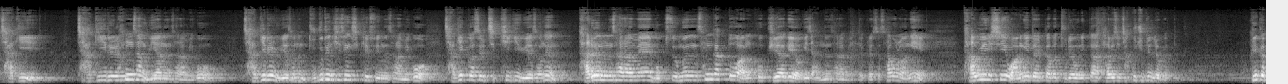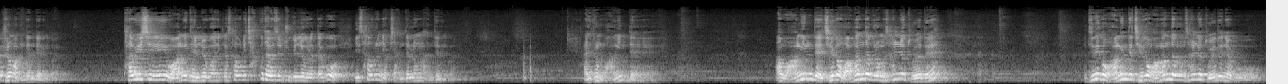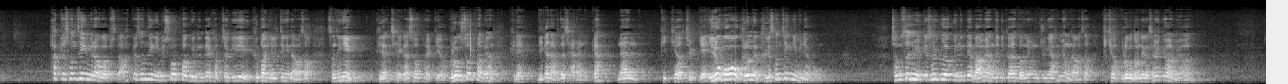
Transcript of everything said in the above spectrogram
자기, 자기를 항상 위하는 사람이고, 자기를 위해서는 누구든 희생시킬 수 있는 사람이고, 자기 것을 지키기 위해서는 다른 사람의 목숨은 생각도 않고 귀하게 여기지 않는 사람이었대. 그래서 사울 왕이 다윗이 왕이 될까봐 두려우니까 다윗을 자꾸 죽이려고 했대. 그러니까 그러면 안 된다는 거예요. 다윗이 왕이 되려고 하니까 사울이 자꾸 다윗을 죽이려고 그랬다고 이 사울은 역시 안 되려면 안 되는 거야. 아니 그럼 왕인데 아 왕인데 제가 왕한다 그러면 살려둬야 돼? 니네가 왕인데 제가 왕한다 그러면 살려둬야 되냐고. 학교 선생님이라고 합시다. 학교 선생님이 수업하고 있는데 갑자기 그 반 1등이 나와서 선생님 그냥 제가 수업할게요. 그러고 수업하면 그래 네가 나보다 잘하니까 난 비켜줄게 이러고 그러면 그게 선생님이냐고. 전도사님이 이렇게 설교하고 있는데 마음에 안 드니까 너네 중에 한 명 나와서 비켜. 그러고 너네가 설교하면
